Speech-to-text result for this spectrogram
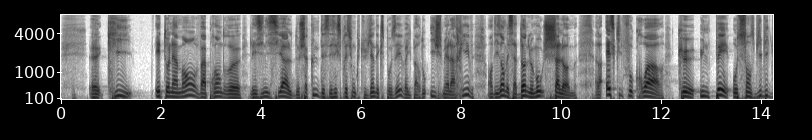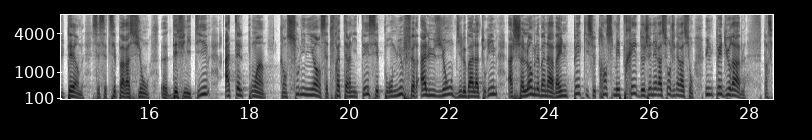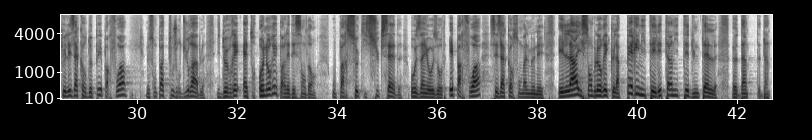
euh, qui étonnamment, va prendre euh, les initiales de chacune de ces expressions que tu viens d'exposer, Vaïpardo, Ish, mais elle arrive en disant, mais ça donne le mot shalom. Alors, est-ce qu'il faut croire qu'une paix au sens biblique du terme, c'est cette séparation euh, définitive, à tel point qu'en soulignant cette fraternité, c'est pour mieux faire allusion, dit le Baal Aturim, à Shalom Lebanav, à une paix qui se transmettrait de génération en génération, une paix durable. Parce que les accords de paix, parfois, ne sont pas toujours durables. Ils devraient être honorés par les descendants ou par ceux qui succèdent aux uns et aux autres. Et parfois, ces accords sont malmenés. Et là, il semblerait que la pérennité, l'éternité d'une telle, euh, d'un,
